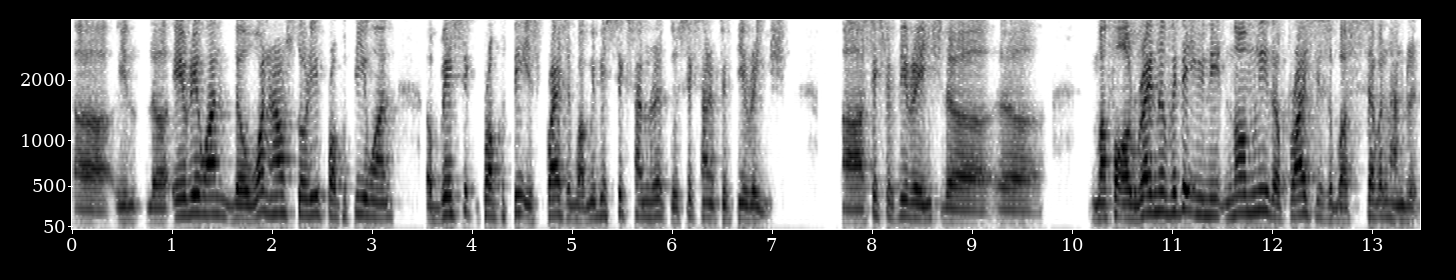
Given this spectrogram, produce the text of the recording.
uh, in the area one, the one house story property one, a basic property is priced about maybe 600 to 650 range. Uh, 650 range, the, uh, but for a renovated unit, normally the price is about 700.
